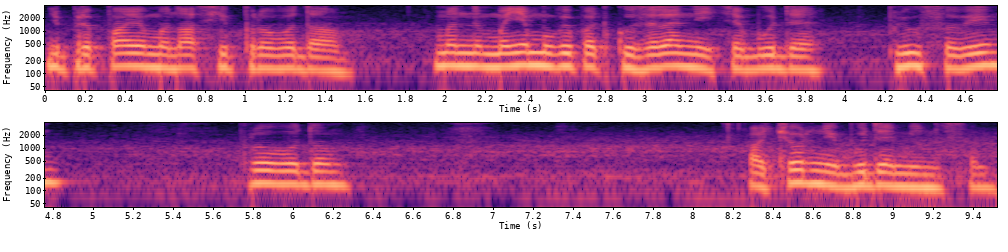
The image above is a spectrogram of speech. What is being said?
І припаємо наші провода. В моєму випадку зелений це буде плюсовим проводом, а чорний буде мінусом.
